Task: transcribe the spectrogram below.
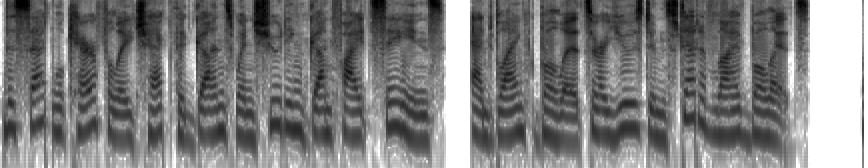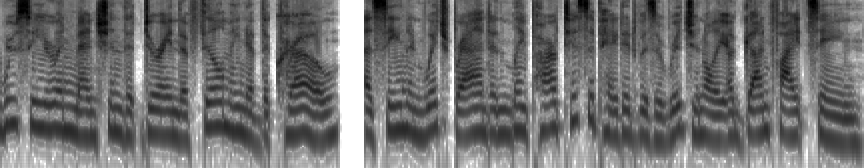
the set will carefully check the guns when shooting gunfight scenes, and blank bullets are used instead of live bullets. Siyuan mentioned that during the filming of The Crow, a scene in which Brandon Lee participated was originally a gunfight scene.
